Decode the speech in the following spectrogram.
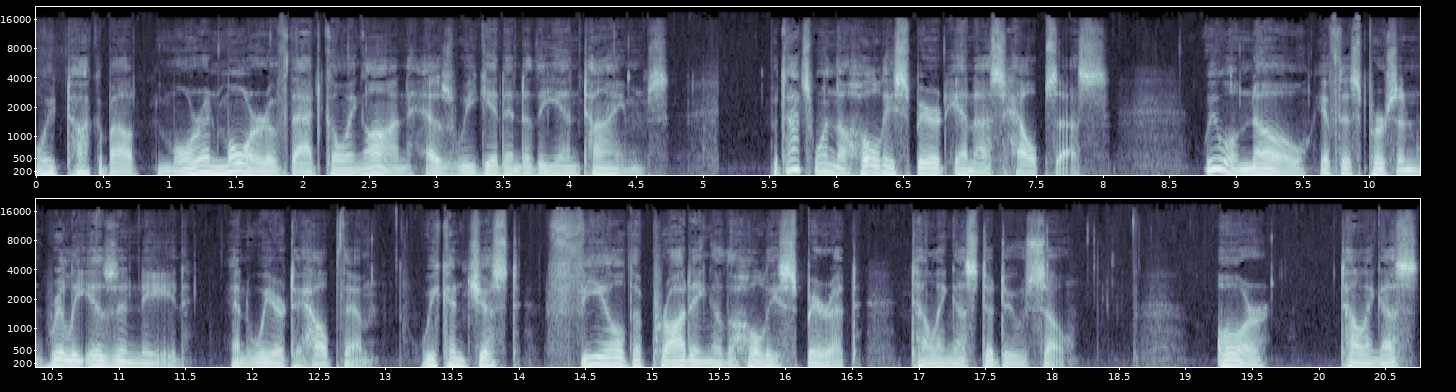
we talk about more and more of that going on as we get into the end times. But that's when the Holy Spirit in us helps us. We will know if this person really is in need and we are to help them. We can just feel the prodding of the Holy Spirit telling us to do so, or telling us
